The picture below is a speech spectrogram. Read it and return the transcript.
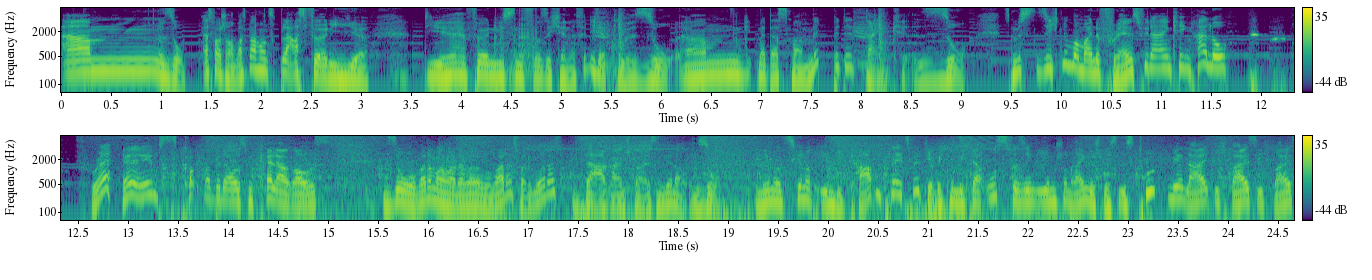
Ähm, so, erstmal schauen, was machen uns Blasfernie hier? Die Furniesen vor sich hin, das finde ich ja cool. So, ähm, gib mir das mal mit, bitte, danke. So, jetzt müssten sich nur mal meine Frames wieder einkriegen. Hallo, Frames, kommt mal bitte aus dem Keller raus. So, warte mal, warte, warte, wo war das? Warte, wo war das? Da reinschmeißen, genau. So, dann nehmen wir uns hier noch eben die Carbon Plates mit. Die habe ich nämlich da aus Versehen eben schon reingeschmissen. Es tut mir leid, ich weiß, ich weiß.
